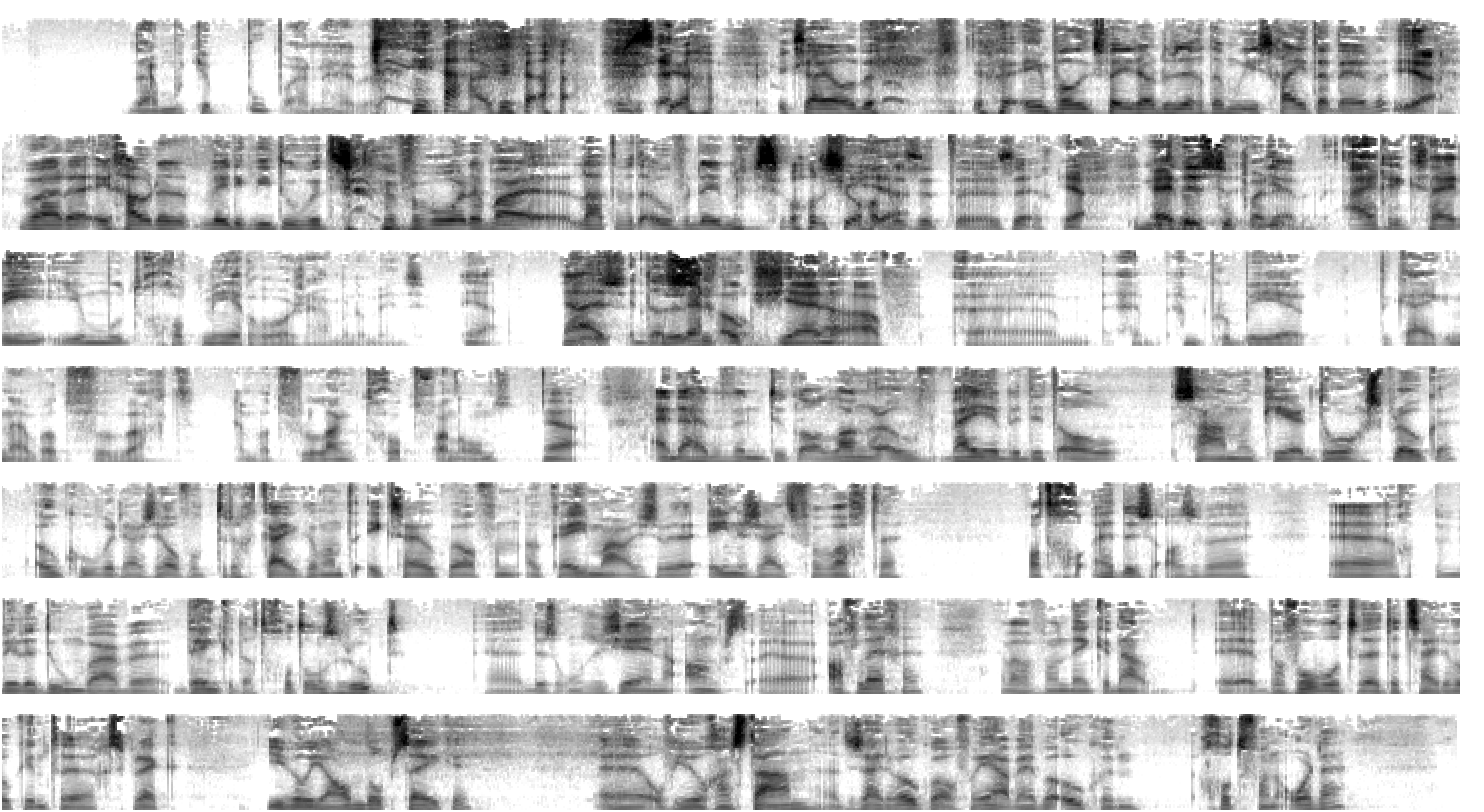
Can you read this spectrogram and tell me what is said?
daar moet je poep aan hebben. Ja, ja, ja, ik zei al, de eenvoudingsvee zouden zeggen, daar moet je scheid aan hebben. Ja. Maar eh in Gouda weet ik niet hoe we het verwoorden, maar eh, laten we het overnemen zoals Johannes Ja. het zegt. Ja, Hè, we dus poep aan je- hebben. eigenlijk zei hij, je moet God meer gehoorzamen dan mensen. Ja, ja dus dat leg ook gêne Ja. af ehm, en, en probeer te kijken naar wat verwacht en wat verlangt God van ons. Ja, en daar hebben we natuurlijk al langer over. Wij hebben dit al samen een keer doorgesproken. Ook hoe we daar zelf op terugkijken. Want ik zei ook wel van oké, maar als we enerzijds verwachten. Wat God, hè, dus als we eh, willen doen waar we denken dat God ons roept. eh, dus onze gêne, angst eh, afleggen. En waarvan we denken, nou, bijvoorbeeld, dat zeiden we ook in het gesprek. Je wil je handen opsteken. Eh, of je wil gaan staan. En toen zeiden we ook wel van ja, we hebben ook een God van orde.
